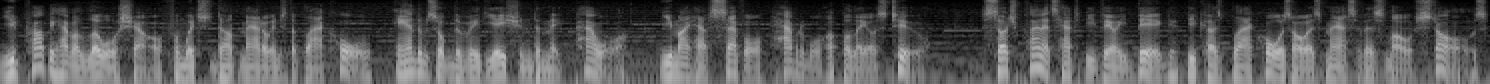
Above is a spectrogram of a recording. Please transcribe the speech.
you'd probably have a lower shell from which to dump matter into the black hole and absorb the radiation to make power. You might have several habitable upper layers too. Such planets had to be very big because black holes are as massive as large stars,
